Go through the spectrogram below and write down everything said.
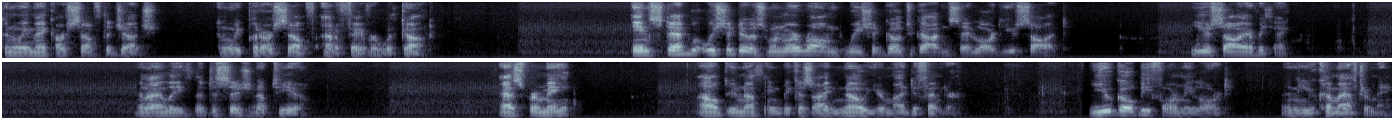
then we make ourselves the judge and we put ourselves out of favor with God. Instead, what we should do is when we're wronged, we should go to God and say, Lord, you saw it. You saw everything. And I leave the decision up to you. As for me, I'll do nothing because I know you're my defender. You go before me, Lord, and you come after me.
